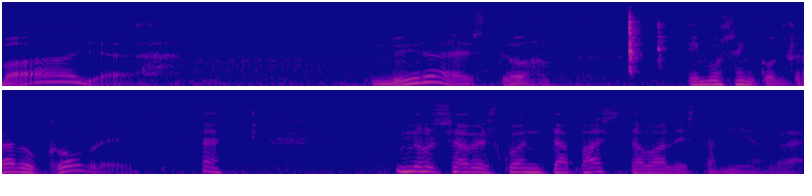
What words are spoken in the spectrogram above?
Vaya. Mira esto. Hemos encontrado cobre. No sabes cuánta pasta vale esta mierda.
